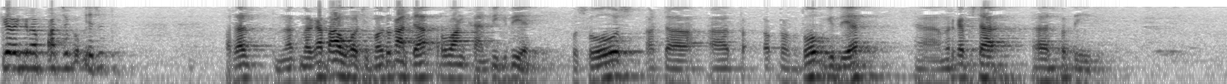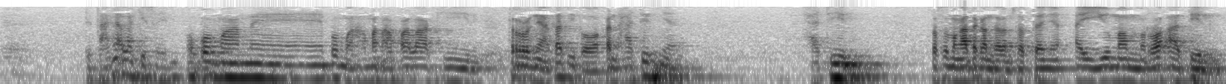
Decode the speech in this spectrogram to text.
Kira-kira pas cukup ya sudah. Padahal mereka tahu kalau di mall itu kan ada ruang ganti gitu ya. Khusus, ada uh, tertutup gitu ya. Nah, mereka bisa uh, seperti itu. Ditanya lagi saya ini, apa mana pemahaman apa lagi? Ternyata dibawakan hadisnya. Hadis. Rasul mengatakan dalam sabdanya, ayyumam ra'atin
